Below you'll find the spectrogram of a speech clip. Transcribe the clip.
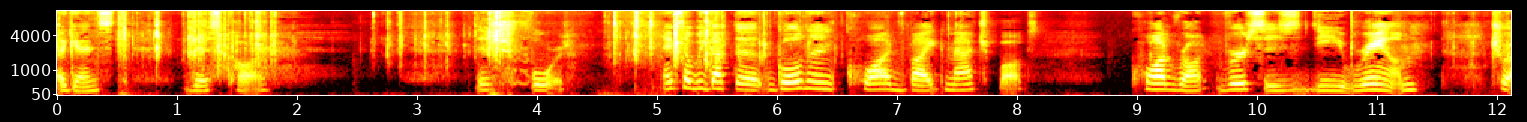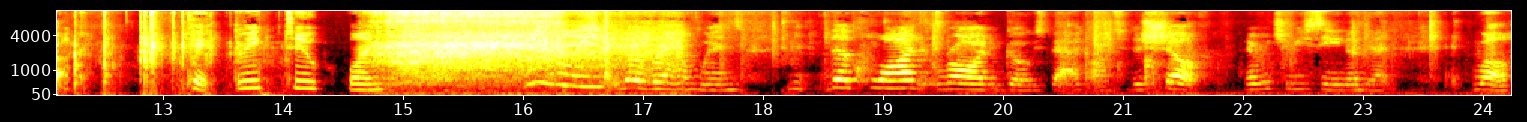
against this car. This Ford. Next up, we got the Golden Quad Bike Matchbox Quad Rod versus the Ram truck. Okay, three, two, one. Easily, the Ram wins. The Quad Rod goes back onto the shelf, never to be seen again. Well,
